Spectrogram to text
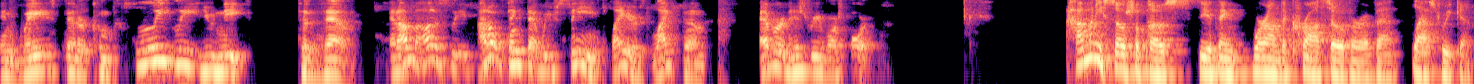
in ways that are completely unique to them. And I'm honestly, I don't think that we've seen players like them ever in the history of our sport. How many social posts do you think were on the crossover event last weekend?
